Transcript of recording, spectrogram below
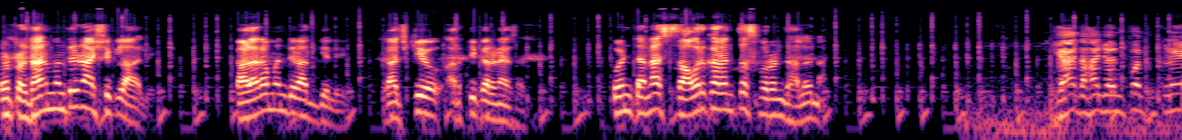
पण प्रधानमंत्री नाशिकला आले. काळारा मंदिरात गेले राजकीय आरती करण्यासाठी. पण त्यांना सावरकरांचं स्मरण झालं नाही. या दहा जनपदकडे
